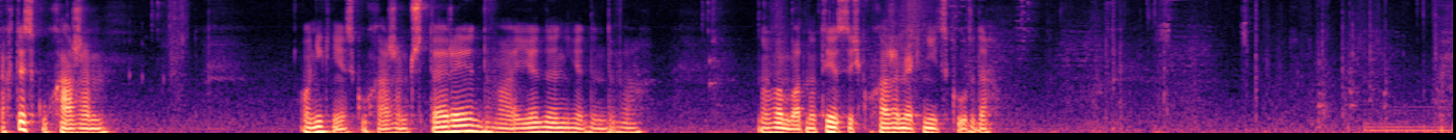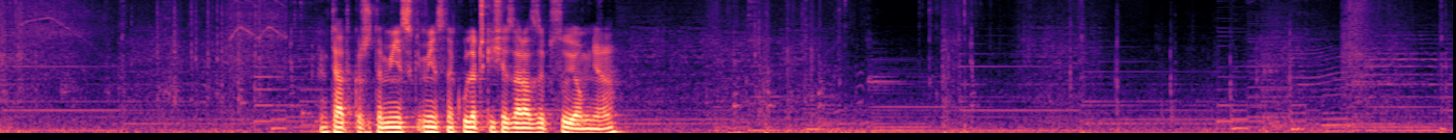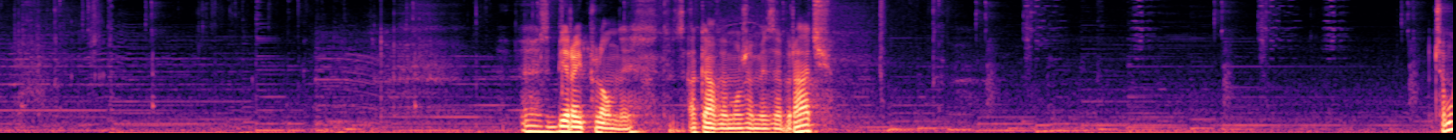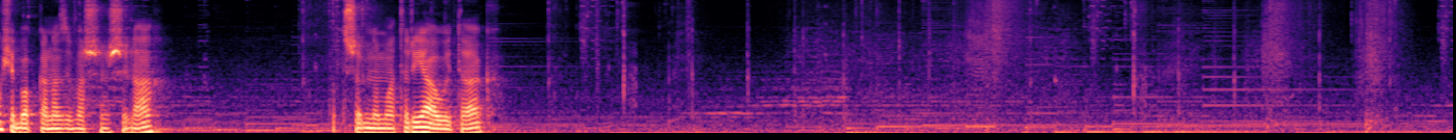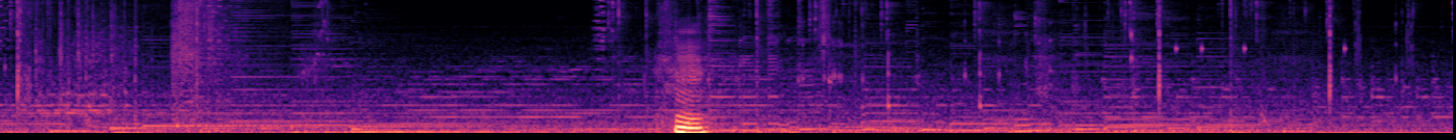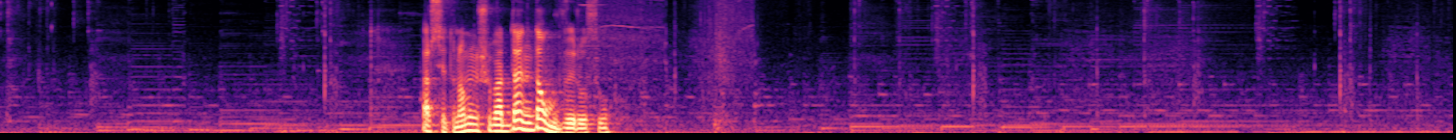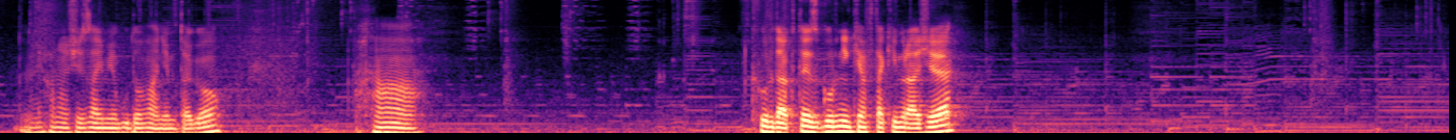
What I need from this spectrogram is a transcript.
Ach, to jest kucharzem. O, nikt nie jest kucharzem. 4, 2, 1, 1, 2. No wombat, no ty jesteś kucharzem jak nic, kurde. Tak, tylko że te mięs mięsne kuleczki się zaraz zepsują, nie? Zbieraj plony. Agawę możemy zebrać. Czemu się babka nazywa szynszyla? Potrzebne materiały, tak? Patrzcie, tu nam już chyba ten dom wyrósł. Niech ona się zajmie budowaniem tego. Aha. Kurde, kto jest górnikiem w takim razie?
